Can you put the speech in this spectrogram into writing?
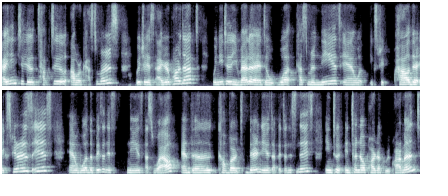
I need to talk to our customers, which is Azure product. We need to evaluate what customer needs and what how their experience is and what the business needs as well, and then convert their needs and business needs into internal product requirement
